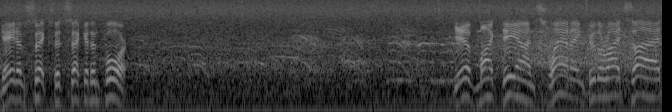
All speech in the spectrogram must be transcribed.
Gain of six at second and four. Give Mike Dion slanting to the right side.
